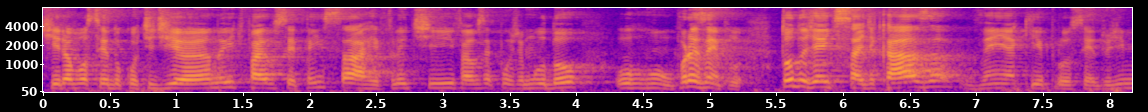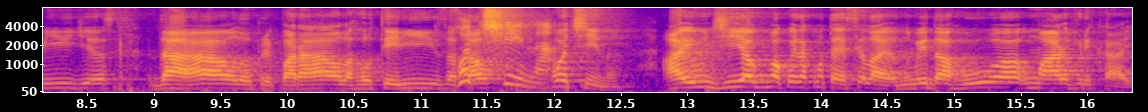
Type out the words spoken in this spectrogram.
tira você do cotidiano e faz você pensar, refletir, faz você, poxa, mudou o rumo. Por exemplo, todo dia a gente sai de casa, vem aqui para o centro de mídias, dá aula, prepara aula, roteiriza, Rotina. Tal. Rotina. Aí um dia alguma coisa acontece, sei lá, no meio da rua uma árvore cai.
